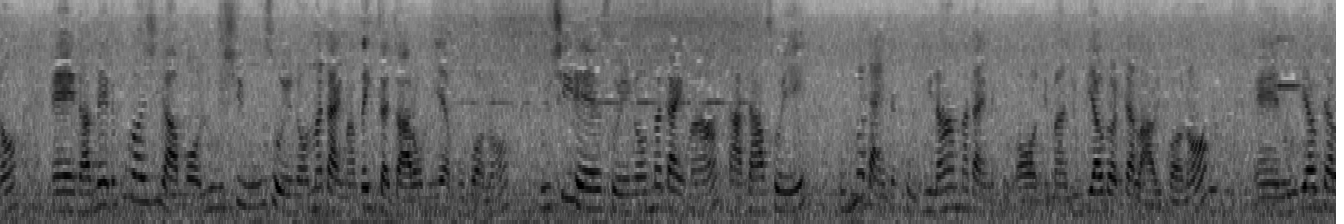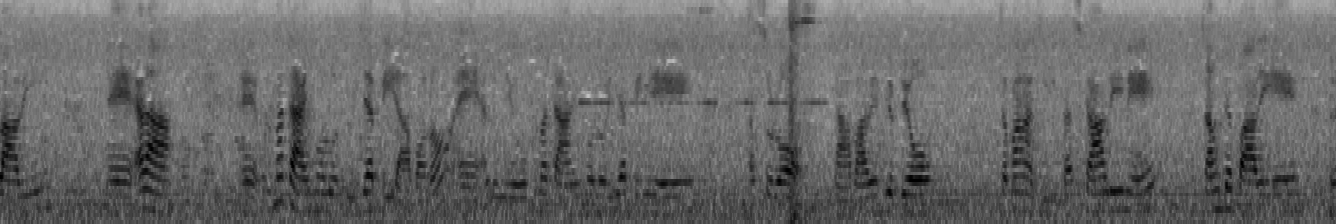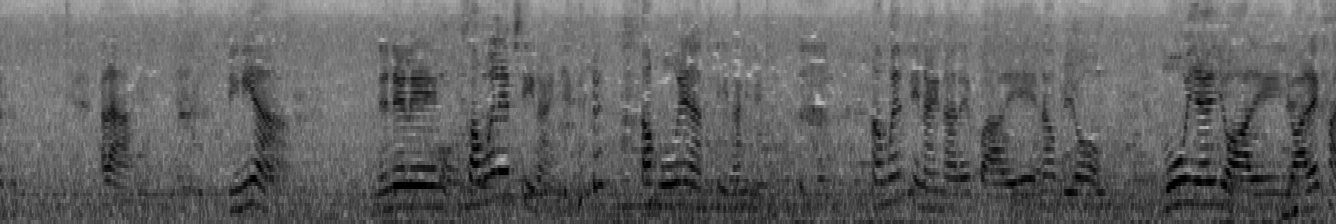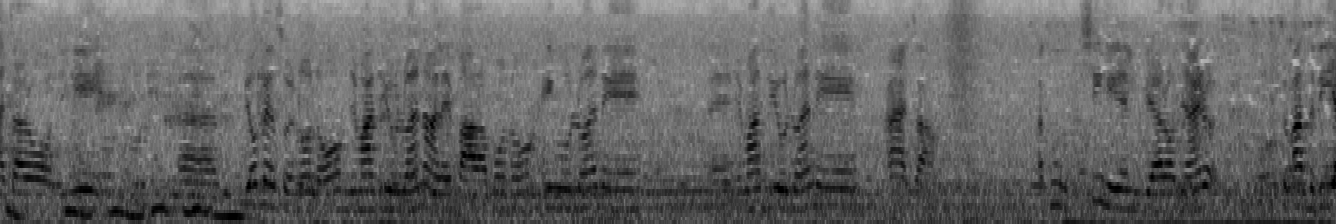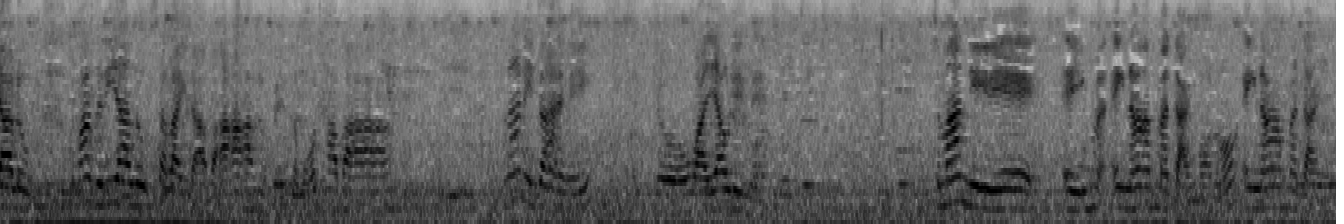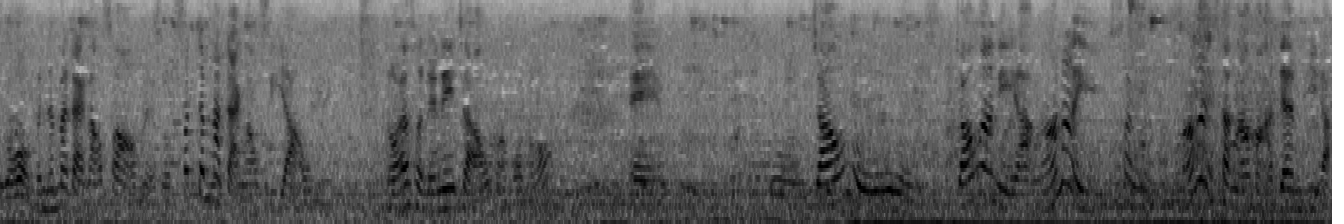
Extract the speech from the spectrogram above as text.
နော်အဲဒါပေမဲ့တခုတော့ရှိတာပေါ့လူရှိဘူးဆိုရင်တော့မှတ်တိုင်မှာတိတ်ကြကြတော့မရက်ဘူးပေါ့နော်လူရှိတယ်ဆိုရင်တော့မှတ်တိုင်မှာဒါဒါဆိုရင်ဒီမှတ်တိုင်တစ်ခုဒီနားမှတ်တိုင်တစ်ခုဩဒီမှာလူပြောက်တော့တက်လာပြီပေါ့နော်အဲလူပြောက်တက်လာပြီအဲအဲ့ဒါအဲမှတ်တိုင်မို့လို့သူရက်ပေးတာပေါ့နော်အဲအဲ့လိုမျိုးမှတ်တိုင်မို့လို့ရက်ပေးတယ်အဲဆိုတော့ဒါပါပဲပြောပြောကျမကဒီဘတ်စကားလေးနဲ့စောင်းတက်ပါတယ် အဲ့ဒါဒီနေ့ကနည်းနည်းလေးဆောင်းဝဲလေးဖြေနိုင်တယ်ဆောင်းဝဲကဖြေနိုင်တယ်ဆောင်းဝဲဖြေနိုင်တာလည်းပါတယ်နောက်ပြီးတော့မိုးရမ်းရွာတယ်ရွာတဲ့ခါကျတော့ဒီနေ့အဲပြောမယ်ဆိုရင်တော့နော်မြန်မာပြည်ကိုလွမ်းတာလည်းပါတာပေါ့နော်အိမ်ကိုလွမ်းတယ်အဲမြန်မာပြည်ကိုလွမ်းတယ်အဲ့ဒါကြောင့်အခုရှိနေတဲ့လူတွေကတော့အများကြီးတော့ကျမသတိရလို့ကျမသတိရလို့ဆက်လိုက်တာပါလို့ပဲသဘောထားပါ သားနေကြရင်လေဟိုဟွာရောက်လိမ့်မယ်ကျမနေတဲ့အိမ်မှအိမ်သားအမှတ်တိုင်ပေါ့နော်အိမ်သားအမှတ်တိုင်ကိုတော့ဘယ်နှမှတ်တိုင်လောက်ဆောက်အောင်လဲဆိုတော့17မှတ်တိုင်လောက်စီးရအောင်နော်အဲ့ဆိုနည်းနည်းကြာအောင်ပါပေါ့နော်အဲဟိုကျောင်းကိုကျောင်းကနေက9နိုင်9နိုင်15မှာအတန်းပြီးတာ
